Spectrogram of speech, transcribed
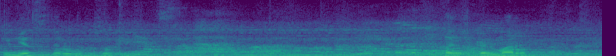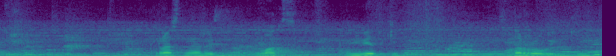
тунец, здоровый кусок. Также кальмары. Красная рыба, лакс, креветки. Здоровые какие.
